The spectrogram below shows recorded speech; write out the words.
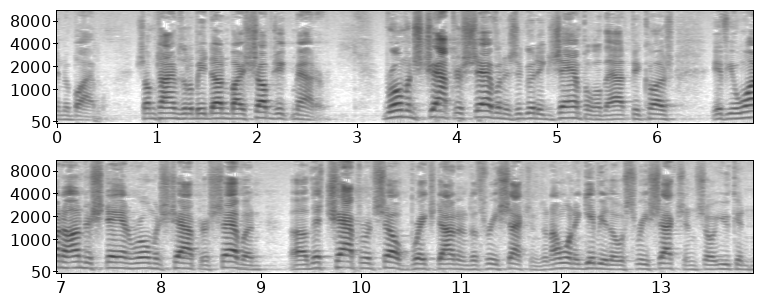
in the Bible. Sometimes it'll be done by subject matter. Romans chapter 7 is a good example of that because if you want to understand Romans chapter 7, uh, this chapter itself breaks down into three sections, and I want to give you those three sections so you can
